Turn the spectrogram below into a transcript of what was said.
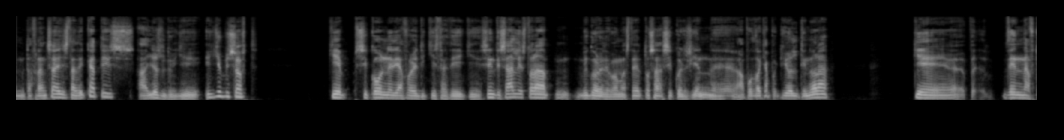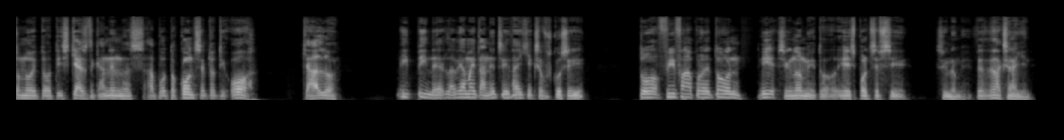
με τα franchise στα δικά της αλλιώς λειτουργεί η Ubisoft και σηκώνουν διαφορετική στρατηγική. Συν τις άλλες τώρα μην κοροϊδευόμαστε τόσα sequels βγαίνουν από εδώ και από εκεί όλη την ώρα και δεν είναι αυτονόητο ότι σκιάζεται κανένας από το concept ότι «Ω, κι άλλο, είναι, δηλαδή άμα ήταν έτσι θα είχε ξεφουσκώσει το FIFA προετών ή, συγγνώμη, το eSports FC. Συγγνώμη, δεν, δεν θα ξαναγίνει.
